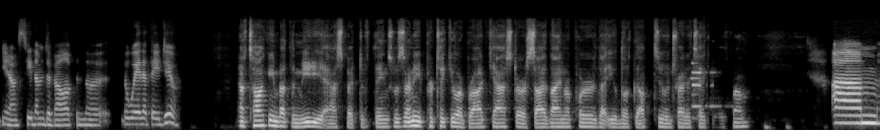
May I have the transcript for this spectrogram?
you know see them develop in the the way that they do now, talking about the media aspect of things, was there any particular broadcaster or sideline reporter that you look up to and try to take away from? Um,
